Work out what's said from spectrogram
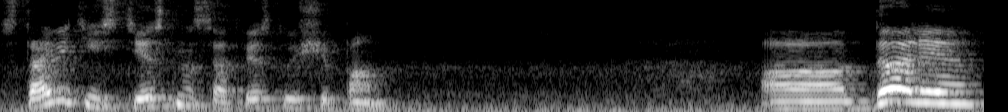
Ставите, естественно, соответствующий PAM. А далее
